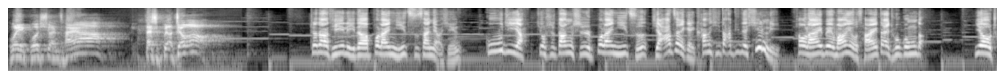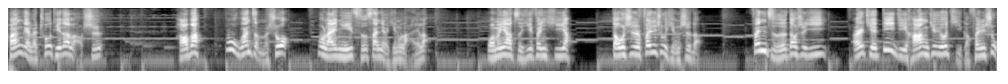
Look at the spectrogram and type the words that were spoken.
为国选才啊！但是不要骄傲。这道题里的布莱尼茨三角形，估计呀就是当时布莱尼茨夹在给康熙大帝的信里，后来被王有才带出宫的，又传给了出题的老师。好吧，不管怎么说，布莱尼茨三角形来了，我们要仔细分析呀，都是分数形式的，分子都是一。而且第几行就有几个分数，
